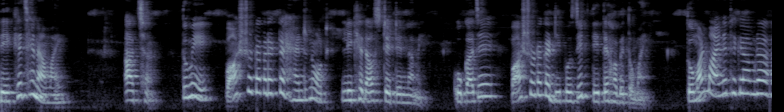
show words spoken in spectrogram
দেখেছেন আমায়। আচ্ছা তুমি পাঁচশো টাকার একটা হ্যান্ড নোট লিখে দাও স্টেটের নামে। ও কাজে পাঁচশো টাকা ডিপোজিট দিতে হবে তোমায়। তোমার মাইনে থেকে আমরা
